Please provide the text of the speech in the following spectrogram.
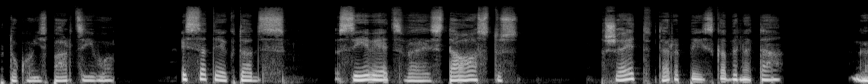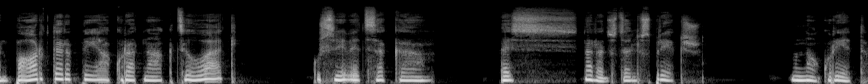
par to, ko viņas pārdzīvo. Es satieku tādas sievietes vai stāstus šeit, terapijas kabinetā, gan pāru terapijā, kur atnāk cilvēki, kur sieviete saka, es neredzu ceļu uz priekšu. Man nav kur iet.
